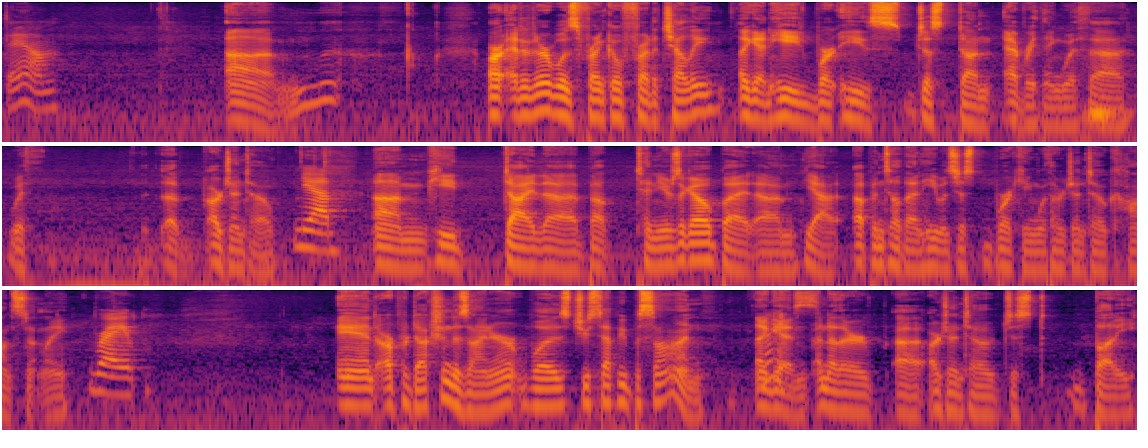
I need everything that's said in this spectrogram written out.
Damn. Um, our editor was Franco Fraticelli. Again, he wor- he's just done everything with uh, with uh, Argento. Yeah. Um, he died uh, about 10 years ago, but um, yeah, up until then, he was just working with Argento constantly. Right. And our production designer was Giuseppe Bassan. Again, Nice. another uh, Argento just buddy.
